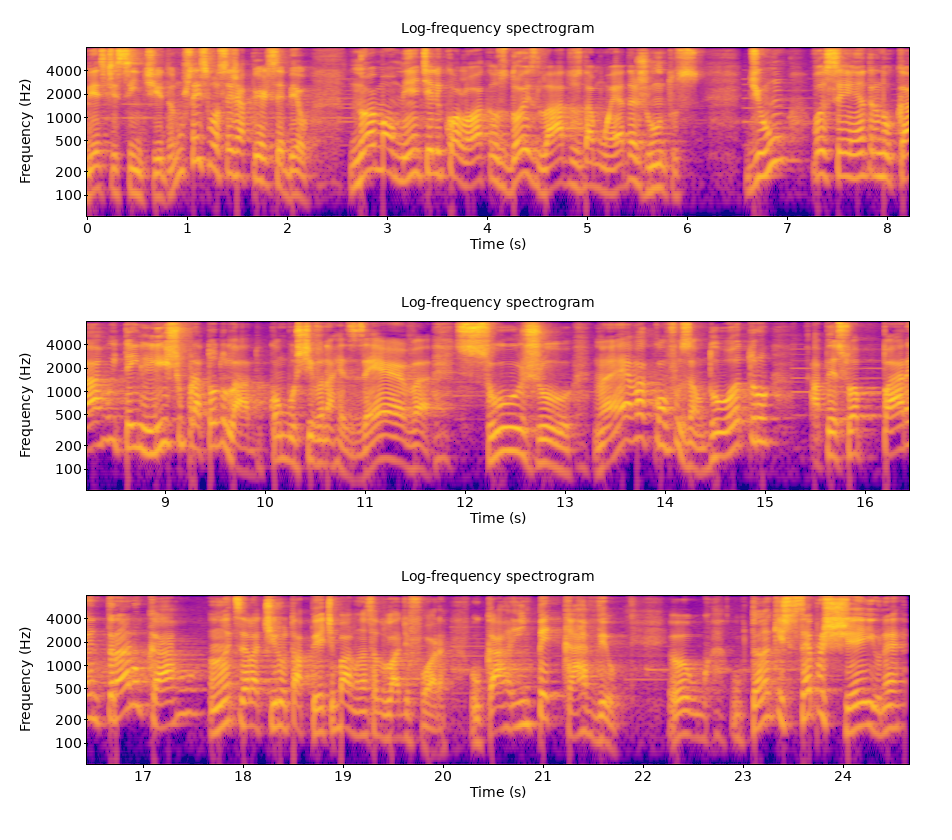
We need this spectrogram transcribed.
neste sentido. Não sei se você já percebeu. Normalmente ele coloca os dois lados da moeda juntos. De um, você entra no carro e tem lixo para todo lado, combustível na reserva, sujo, não é uma confusão. Do outro, a pessoa para entrar no carro, antes ela tira o tapete e balança do lado de fora. O carro é impecável. O, o, tanque sempre cheio, né?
